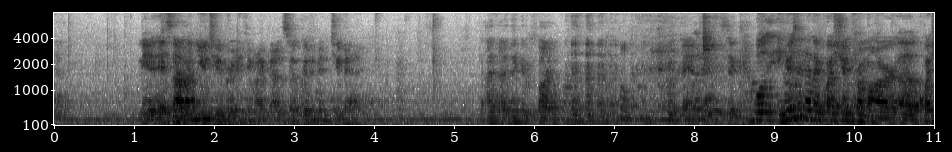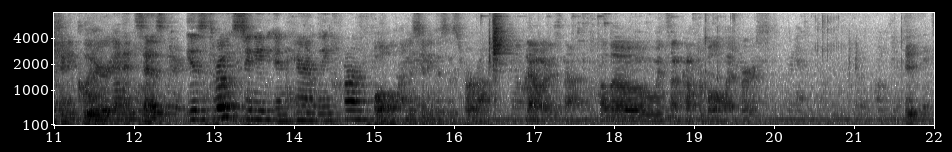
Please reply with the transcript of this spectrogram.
yeah. I mean, it's not on YouTube or anything like that, so it couldn't have been too bad. I, I think it was fine. Fantastic. Well, here's another question from our uh, question includer, and it says, "Is throat singing inherently harmful?" I'm assuming this is for Rob. No, it is not. Although it's uncomfortable at first. It,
